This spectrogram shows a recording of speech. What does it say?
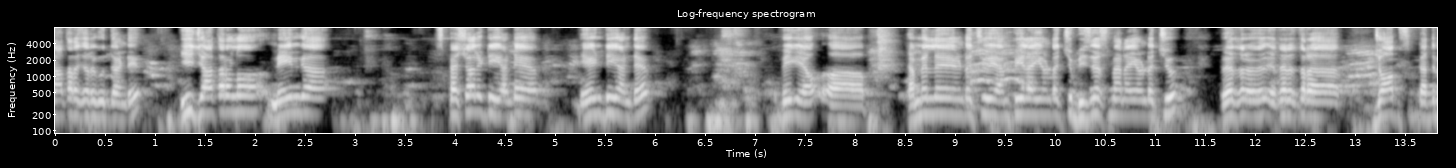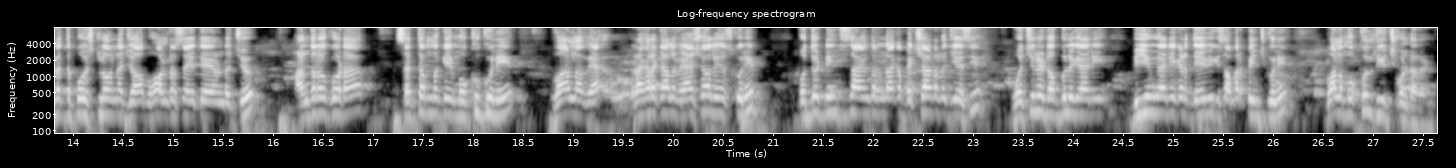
జాతర జరుగుద్దండి. ఈ జాతరలో మెయిన్గా స్పెషాలిటీ అంటే ఏంటి అంటే మీకు ఎమ్మెల్యే అయి ఉండొచ్చు ఎంపీలు అయి ఉండొచ్చు బిజినెస్ మ్యాన్ అయి ఉండొచ్చు ఇతర ఇతర జాబ్స్ పెద్ద పెద్ద పోస్టులో ఉన్న జాబ్ హోల్డర్స్ అయితే ఉండొచ్చు. అందరూ కూడా సత్తమ్మకి మొక్కుకుని వాళ్ళ రకరకాల వేషాలు వేసుకుని పొద్దుటి నుంచి సాయంత్రం దాకా భిక్షాటన చేసి వచ్చిన డబ్బులు కానీ బియ్యం కానీ ఇక్కడ దేవికి సమర్పించుకుని వాళ్ళ మొక్కులు తీర్చుకుంటారండి.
